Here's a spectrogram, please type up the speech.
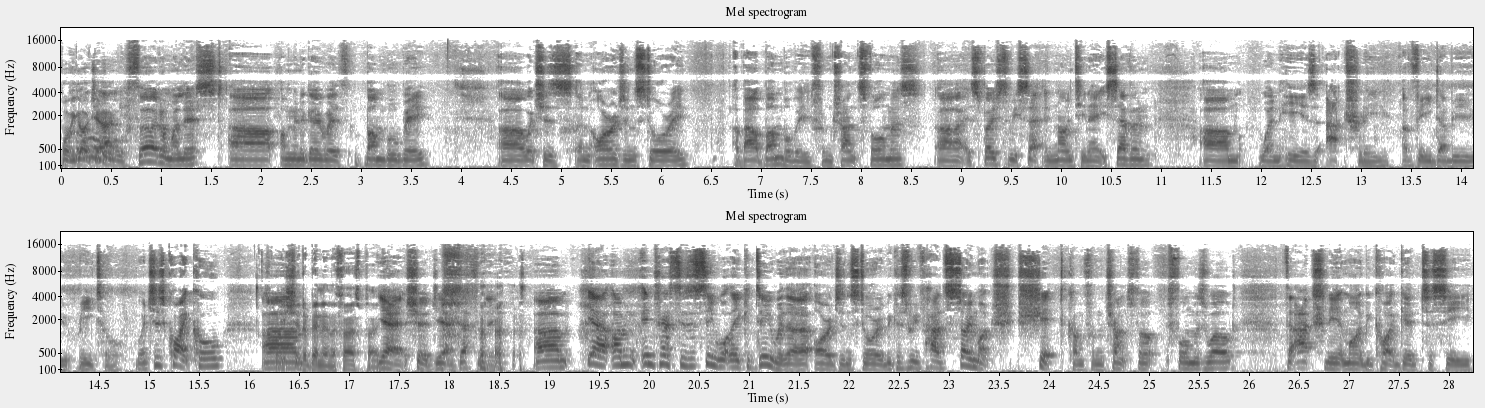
What have we got, Ooh, Jack? third on my list, uh, I'm going to go with Bumblebee, uh, which is an origin story about Bumblebee from Transformers. Uh, it's supposed to be set in 1987 um, when he is actually a VW Beetle, which is quite cool. Well, Um, he should have been in the first place. yeah, it should. Yeah, definitely. um, yeah, I'm interested to see what they could do with a origin story because we've had so much shit come from the Transformers world that actually it might be quite good to see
